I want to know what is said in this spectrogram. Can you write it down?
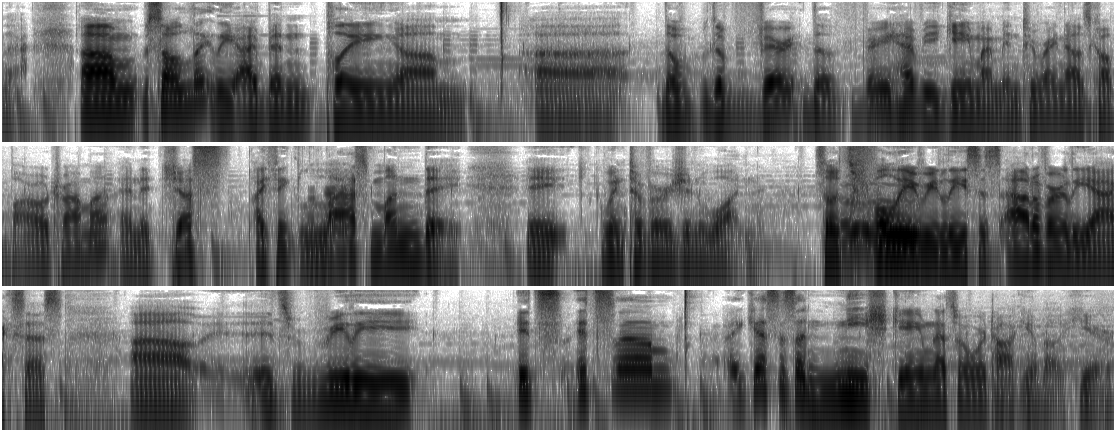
yeah. um so lately i've been playing um uh the the very the very heavy game i'm into right now is called Barotrauma and it just i think last monday it went to version one so it's Ooh. fully released it's out of early access uh it's really it's it's um i guess it's a niche game that's what we're talking about here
